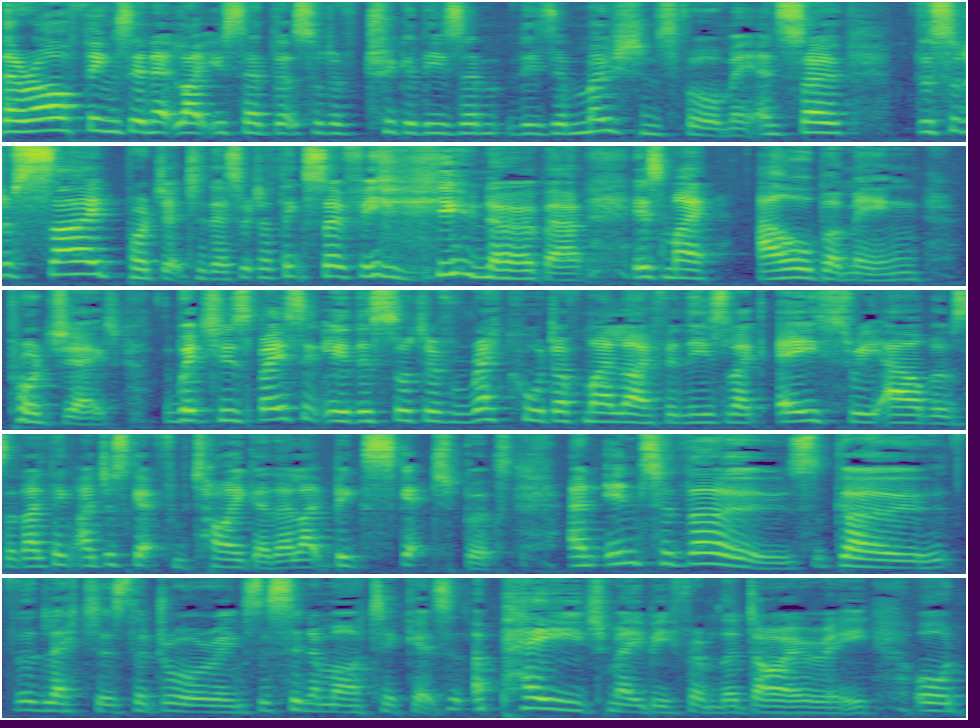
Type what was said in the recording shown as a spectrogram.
there are things in it like you said that sort of trigger these um, these emotions for me and so the sort of side project to this which i think sophie you know about is my albuming project which is basically this sort of record of my life in these like a3 albums that i think i just get from tiger. They're like big sketchbooks. And into those go the letters the drawings the cinema tickets a page maybe from the diary or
